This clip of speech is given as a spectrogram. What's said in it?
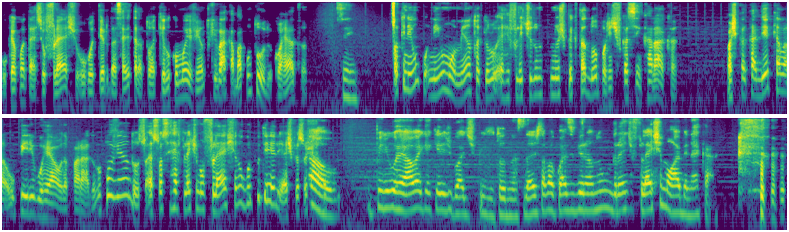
o que acontece? O Flash, o roteiro da série tratou aquilo como um evento que vai acabar com tudo, correto? Sim. Só que em nenhum, nenhum momento aquilo é refletido no, no espectador, pô. A gente fica assim, caraca, mas cadê aquela, o perigo real da parada? Eu não tô vendo, é só se reflete no Flash e no grupo dele. As pessoas. Não, o perigo real é que aqueles Godspeed todo na cidade estava quase virando um grande flash mob, né, cara?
